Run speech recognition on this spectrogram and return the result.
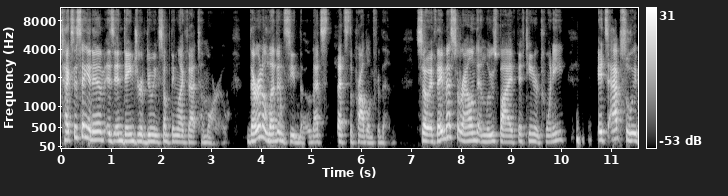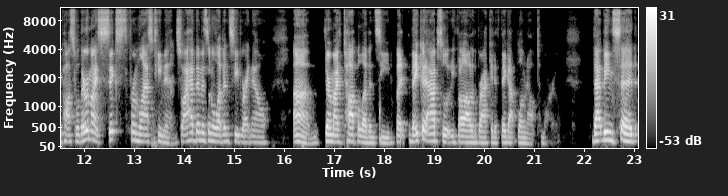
Texas A&M is in danger of doing something like that tomorrow. They're an 11 seed though. That's that's the problem for them. So if they mess around and lose by 15 or 20, it's absolutely possible. They were my sixth from last team in. So I have them as an 11 seed right now. Um, they're my top 11 seed, but they could absolutely fall out of the bracket if they got blown out tomorrow. That being said,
